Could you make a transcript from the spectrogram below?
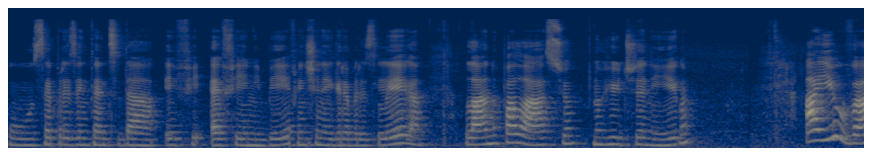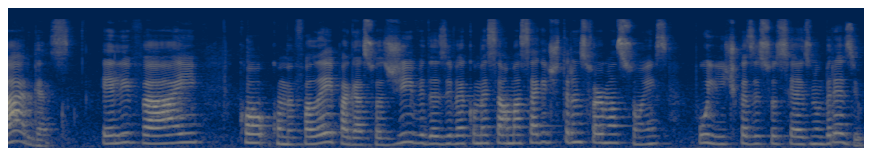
os representantes da FNB, Frente Negra Brasileira, lá no Palácio, no Rio de Janeiro. Aí o Vargas, ele vai, como eu falei, pagar suas dívidas e vai começar uma série de transformações políticas e sociais no Brasil.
